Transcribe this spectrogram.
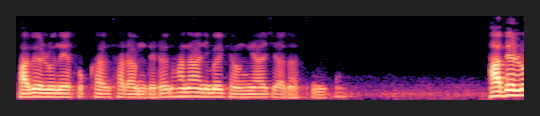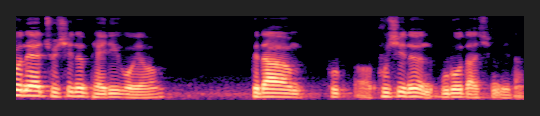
바벨론에 속한 사람들은 하나님을 경외하지 않았습니다. 바벨론에 주시는 벨이고요. 그 다음 부시는 무로다십니다.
